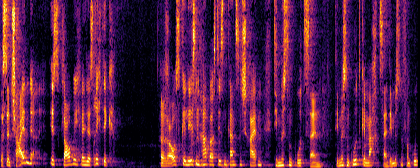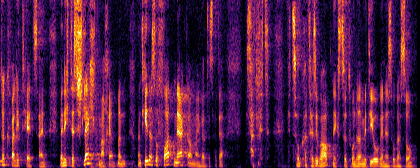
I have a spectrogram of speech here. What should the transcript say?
Das Entscheidende ist, glaube ich, wenn ich das richtig rausgelesen habe aus diesen ganzen Schreiben, die müssen gut sein. Die müssen gut gemacht sein. Die müssen von guter Qualität sein. Wenn ich das schlecht mache und, man, und jeder sofort merkt, oh mein Gott, das hat ja das hat mit, mit Sokrates überhaupt nichts zu tun oder mit Diogenes sogar so,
